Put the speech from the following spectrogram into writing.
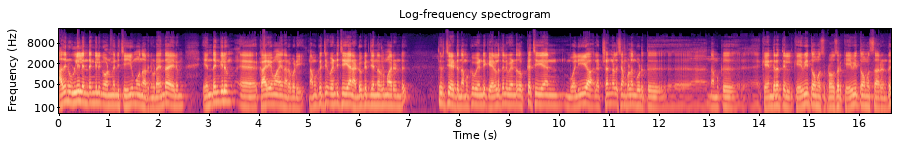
അതിനുള്ളിൽ എന്തെങ്കിലും ഗവൺമെന്റ് ചെയ്യുമോ എന്ന് അറിഞ്ഞുകൂടാ എന്തായാലും എന്തെങ്കിലും കാര്യമായ നടപടി നമുക്ക് വേണ്ടി ചെയ്യാൻ അഡ്വക്കേറ്റ് ജനറൽമാരുണ്ട്. തീർച്ചയായിട്ടും നമുക്ക് വേണ്ടി കേരളത്തിന് വേണ്ടതൊക്കെ ചെയ്യാൻ വലിയ ലക്ഷങ്ങൾ ശമ്പളം കൊടുത്ത് നമുക്ക് കേന്ദ്രത്തിൽ K V Thomas professor K V Thomas സാറുണ്ട്.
